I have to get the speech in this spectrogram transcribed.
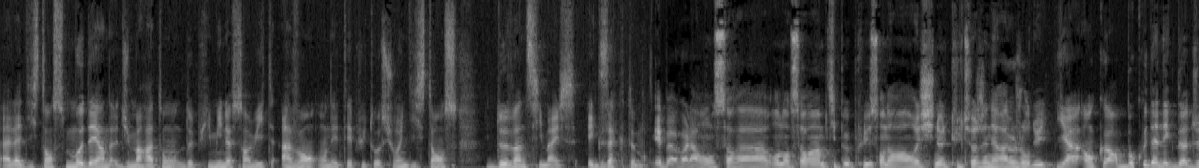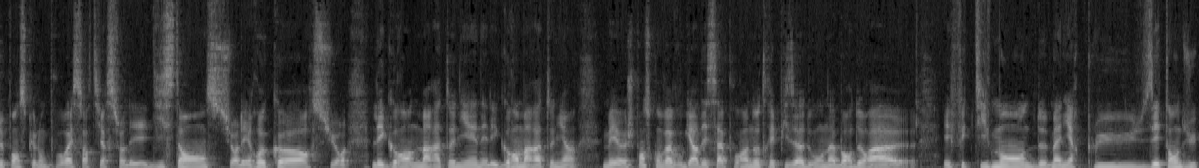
à la distance moderne du marathon depuis 1908 avant on était plutôt sur une distance de 26 miles exactement. Et ben voilà, on, saura, on en saura un petit peu plus, on aura enrichi notre culture générale aujourd'hui. Il y a encore beaucoup d'anecdotes, je pense, que l'on pourrait sortir sur les distances, sur les records, sur les grandes marathoniennes et les grands marathoniens, mais euh, je pense qu'on va vous garder ça pour un autre épisode où on abordera euh, effectivement de manière plus étendue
